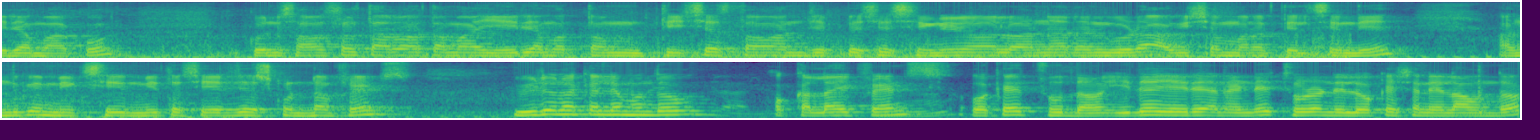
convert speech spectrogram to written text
ఏరియా మాకు. కొన్ని సంవత్సరాల తర్వాత మా ఏరియా మొత్తం తీసేస్తాం అని చెప్పేసి సింగిల్ వాళ్ళు అన్నారని కూడా ఆ విషయం మనకు తెలిసింది. అందుకే మీకు మీతో షేర్ చేసుకుంటున్నాం ఫ్రెండ్స్. వీడియోలోకి వెళ్ళే ముందు ఒక లైక్ ఫ్రెండ్స్ ఓకే? చూద్దాం. ఇదే ఏరియానండి. చూడండి లొకేషన్ ఎలా ఉందో.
